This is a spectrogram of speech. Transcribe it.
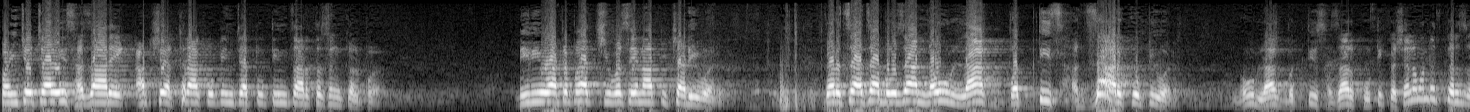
पंचेचाळीस हजार एक- आठशे अकरा कोटींच्या तुटींचा अर्थसंकल्प. निधी वाटपात शिवसेना पिछाडीवर. खर्चाचा बोजा नऊ लाख बत्तीस हजार कोटीवर. नऊ लाख बत्तीस हजार कोटी कशाला म्हणतात कर्ज?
